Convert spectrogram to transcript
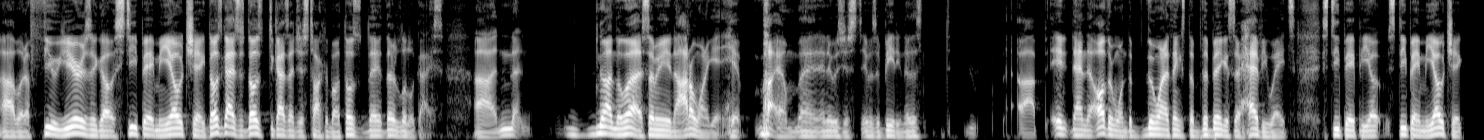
Uh, but a few years ago, Stipe Miocic, those guys those guys I just talked about. Those they they're little guys. Uh, n- nonetheless, I mean I don't want to get hit by them, and, and, it was just it was a beating. This, uh, it, and the other one, the, the one I think is the, the biggest, are heavyweights. Stipe, Stipe Miocic,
